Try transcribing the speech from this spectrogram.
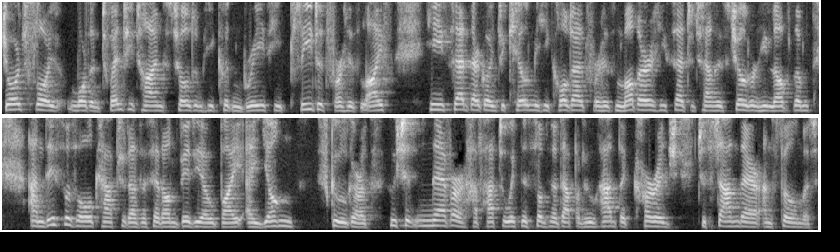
George Floyd, more than 20 times, told him he couldn't breathe. He pleaded for his life. He said, They're going to kill me. He called out for his mother. He said to tell his children he loved them. And this was all captured, as I said, on video by a young schoolgirl who should never have had to witness something like that, but who had the courage to stand there and film it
